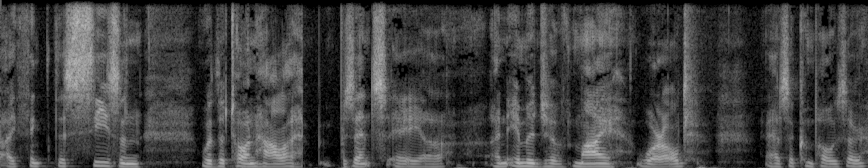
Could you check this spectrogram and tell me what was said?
I think this season with the Tonhalle presents a uh, an image of my world as a composer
